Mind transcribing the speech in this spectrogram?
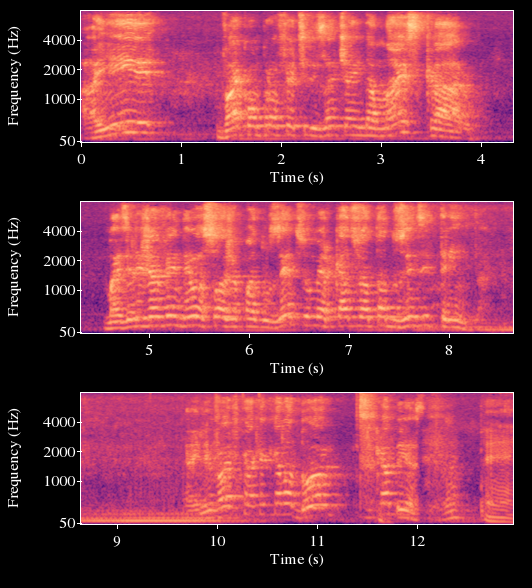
Aí vai comprar o fertilizante ainda mais caro. Mas ele já vendeu a soja para 200 e o mercado já está 230. Aí ele vai ficar com aquela dor de cabeça, né? É,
